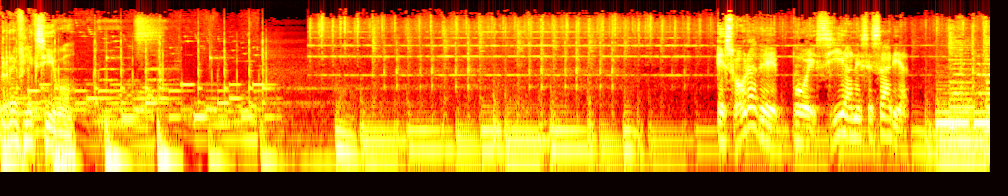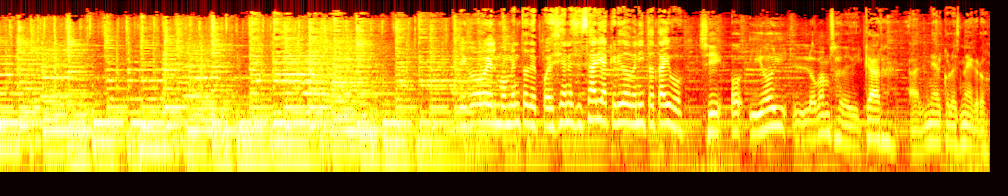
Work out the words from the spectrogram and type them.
Reflexivo. Es hora de poesía necesaria. Llegó el momento de poesía necesaria, querido Benito Taibo. Sí, y hoy lo vamos a dedicar al miércoles negro.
